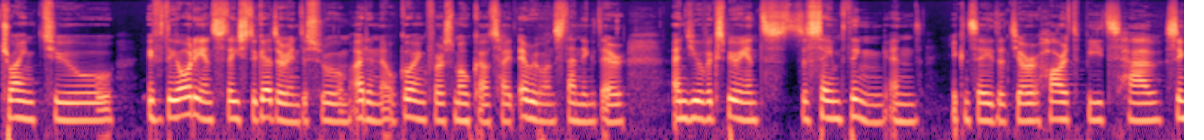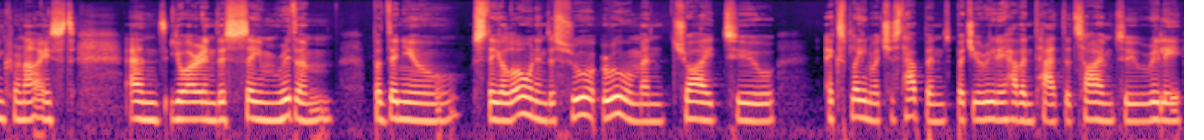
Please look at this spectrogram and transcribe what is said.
trying to if the audience stays together in this room i don't know going for a smoke outside everyone's standing there and you've experienced the same thing and you can say that your heartbeats have synchronized and you are in this same rhythm but then you stay alone in this ru- room and try to explain what just happened but you really haven't had the time to really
